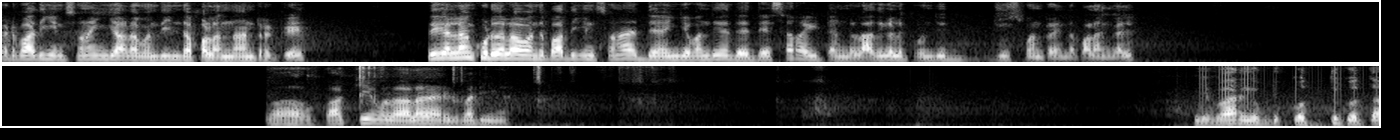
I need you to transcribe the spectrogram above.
பட் பார்த்தீங்கன்னு சொன்னால் இங்கால வந்து இந்த பழம் தான் இருக்குது இதெல்லாம் கூடுதலாக வந்து பார்த்தீங்கன்னு சொன்னால் இங்கே வந்து இந்த தெசர் ஐட்டங்கள் அதுகளுக்கு வந்து ஜூஸ் பண்ணுற இந்த பழங்கள். வா பார்க்கவே இவ்வளோ அழகா இருக்கு பார்த்தீங்க இங்கே பாருங்க இப்படி கொத்து கொத்தா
